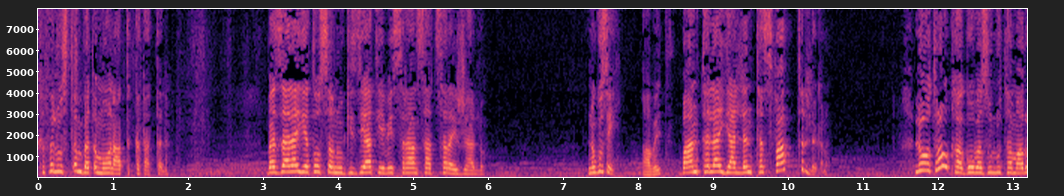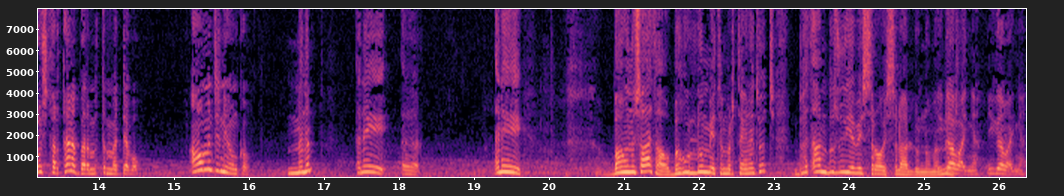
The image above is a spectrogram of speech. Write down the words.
ክፍል ውስጥም በጥሞና አትከታተልም። በዛ ላይ የተወሰኑ ጊዜያት የቤት ስራን ሳትሰራ ይዣለሁ። ንጉሴ፣ አቤት። በአንተ ላይ ያለን ተስፋ ትልቅ ነው። ለወትሮው ከጎበዝ ሁሉ ተማሪዎች ተርታ ነበር የምትመደበው። አሁን ምንድን የሆንከው? ምንም እኔ እኔ በአሁኑ ሰዓት አዎ በሁሉም የትምህርት አይነቶች በጣም ብዙ የቤት ስራዎች ስላሉን ነው መምህር። ይገባኛል ይገባኛል።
